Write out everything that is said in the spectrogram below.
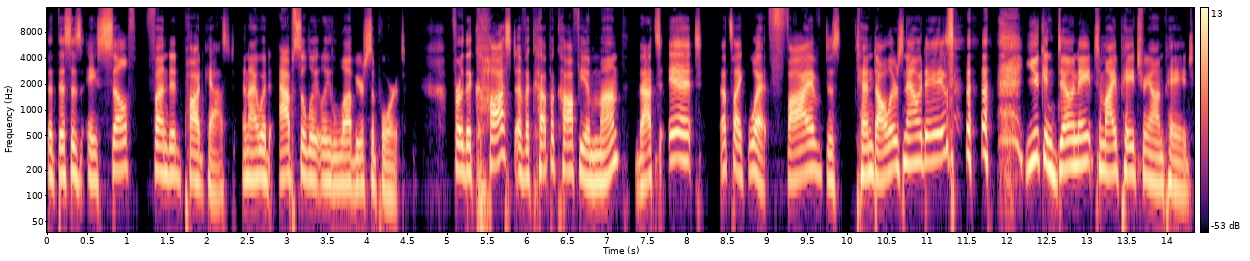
that this is a self funded podcast, and I would absolutely love your support. For the cost of a cup of coffee a month, that's it. That's like what, five to $10 nowadays? you can donate to my Patreon page,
